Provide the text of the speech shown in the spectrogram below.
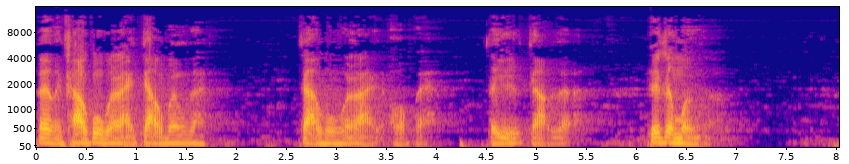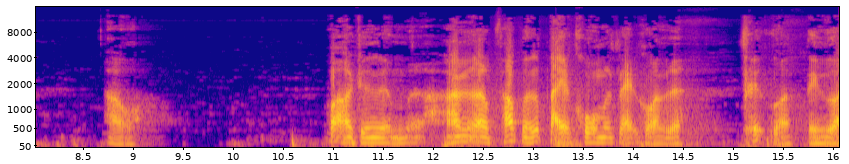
เออมันเช้ากูก็ไล่เจ้าไปเหมือนกันเจ้ากูก็ไล่ออกไปตีเจ้าแล้วหรือจะมึง เอาพอเอาถึงหันแล้วพับมันก็แตะโคมมันแตะก่อนเลยเตะก่อนเป็นไร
